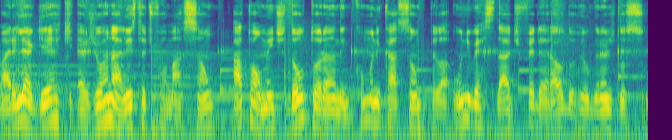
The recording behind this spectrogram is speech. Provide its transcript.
Marília Gerck é jornalista de formação, atualmente doutorando em comunicação pela Universidade Federal do Rio Grande do Sul,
